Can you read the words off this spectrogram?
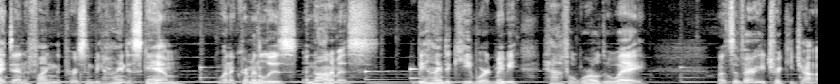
identifying the person behind a scam when a criminal is anonymous, behind a keyboard, maybe half a world away. It's a very tricky job.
